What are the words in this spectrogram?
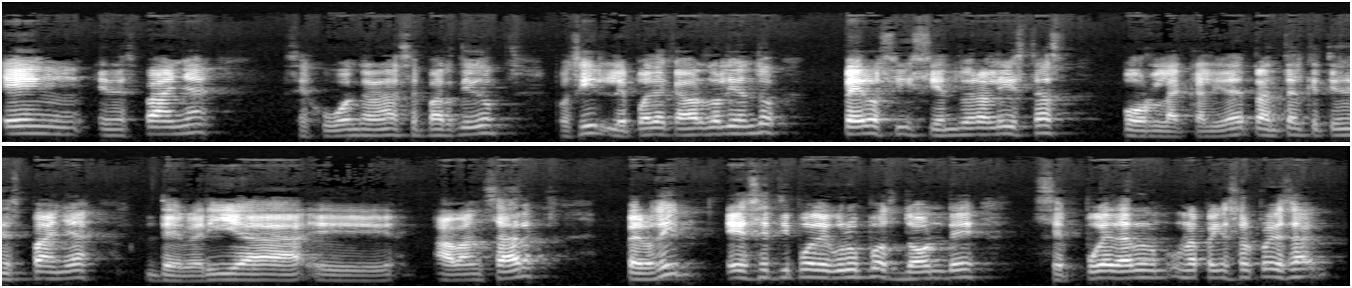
en, España, se jugó en ganar ese partido, pues sí, le puede acabar doliendo, pero sí, siendo realistas, por la calidad de plantel que tiene España, debería eh, avanzar, pero sí, ese tipo de grupos donde se puede dar una pequeña sorpresa,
